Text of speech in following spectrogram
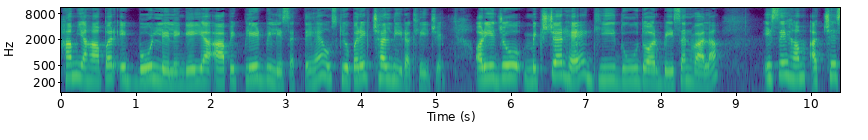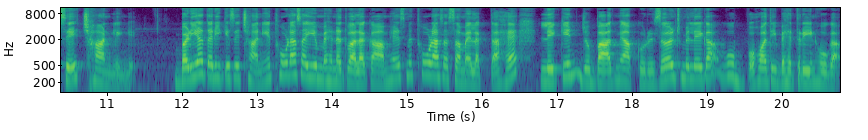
हम यहाँ पर एक बोल ले लेंगे या आप एक प्लेट भी ले सकते हैं। उसके ऊपर एक छलनी रख लीजिए। और ये जो मिक्सचर है, घी, दूध और बेसन वाला इसे हम अच्छे से छान लेंगे। बढ़िया तरीके से छानिए। थोड़ा सा ये मेहनत वाला काम है, इसमें थोड़ा सा समय लगता है, लेकिन जो बाद में आपको रिज़ल्ट मिलेगा, वो बहुत ही बेहतरीन होगा।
